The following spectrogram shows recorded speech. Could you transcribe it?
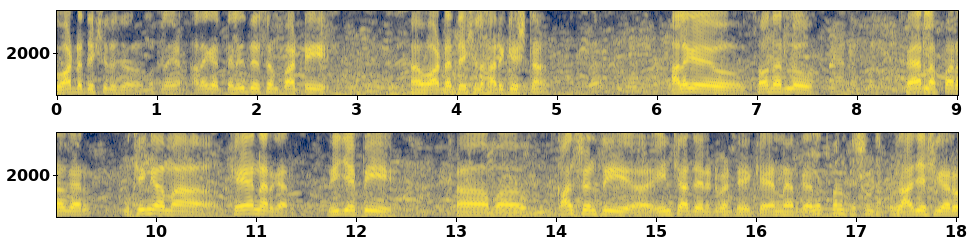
వార్డు అధ్యక్షులు ముసలయ్య అలాగే తెలుగుదేశం పార్టీ వార్డు అధ్యక్షులు హరికృష్ణ అలాగే సోదరులు పేర్ల అప్పారావు గారు ముఖ్యంగా మా కేఎన్ఆర్ గారు బీజేపీ కాన్స్టిట్యున్సీ ఇన్ఛార్జ్ అయినటువంటి కేఎన్ఆర్ గారు రాజేష్ గారు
